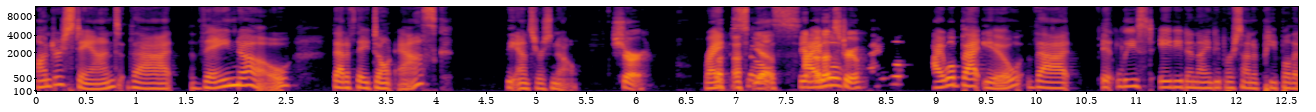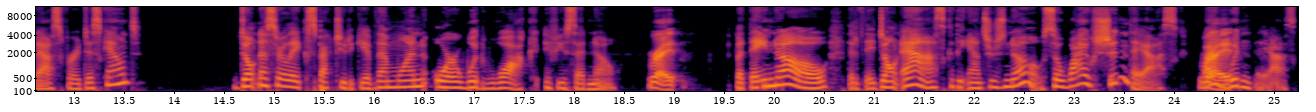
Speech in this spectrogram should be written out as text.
understand that they know that if they don't ask, the answer is no. Sure. Right? So yes. Yeah, I that's will, true. I will, I will bet you that at least 80 to 90% of people that ask for a discount don't necessarily expect you to give them one or would walk if you said no. Right. but they know that if they don't ask, the answer is no. So why shouldn't they ask? Why right. wouldn't they ask?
